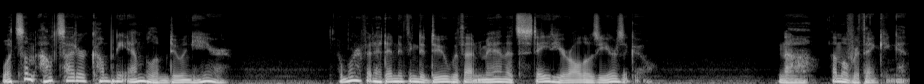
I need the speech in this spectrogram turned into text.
What's some outsider company emblem doing here? I wonder if it had anything to do with that man that stayed here all those years ago. Nah, I'm overthinking it.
